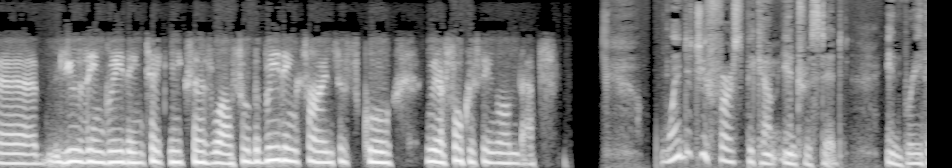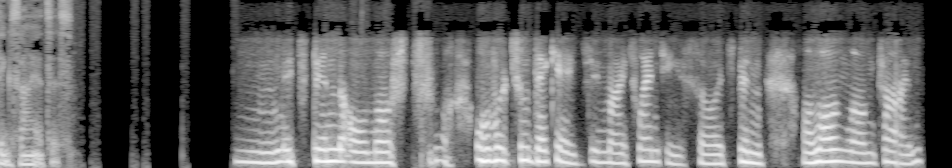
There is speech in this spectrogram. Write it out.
uh, using breathing techniques as well. So, the Breathing Sciences School, we are focusing on that. When did you first become interested in breathing sciences? Mm, it's been almost over two decades in my 20s, so it's been a long, long time.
